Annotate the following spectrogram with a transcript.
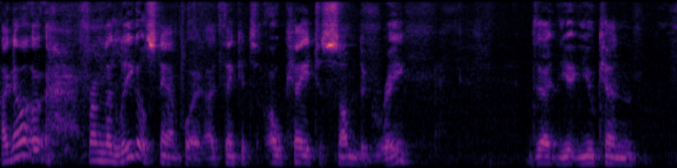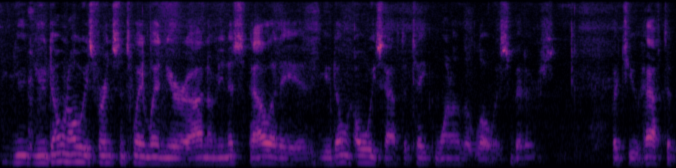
I know uh, from the legal standpoint, I think it's okay to some degree that you, you can, you, you don't always, for instance, when, when you're on a municipality, you don't always have to take one of the lowest bidders. But you have to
